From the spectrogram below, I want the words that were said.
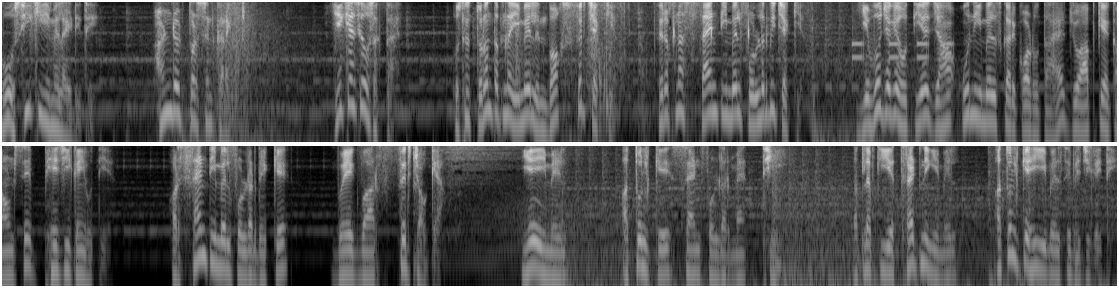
वो उसी की ईमेल आईडी थी। हंड्रेड परसेंट करेक्ट ये कैसे हो सकता है? उसने तुरंत अपना ईमेल इनबॉक्स फिर चेक किया। फिर अपना सेंट ईमेल फोल्डर भी चेक किया। ये वो जगह होती है जहाँ उन ईमेल्स का रिकॉर्ड होता है जो आपके अकाउंट से भेजी गई होती है। और सेंट ईमेल फोल्डर देख के वो एक बार फिर चौंक गया। ये ईमेल अतुल के सेंड फोल्डर में थी। मतलब कि ये थ्रेटनिंग ईमेल अतुल के ही ईमेल से भेजी गई थी।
